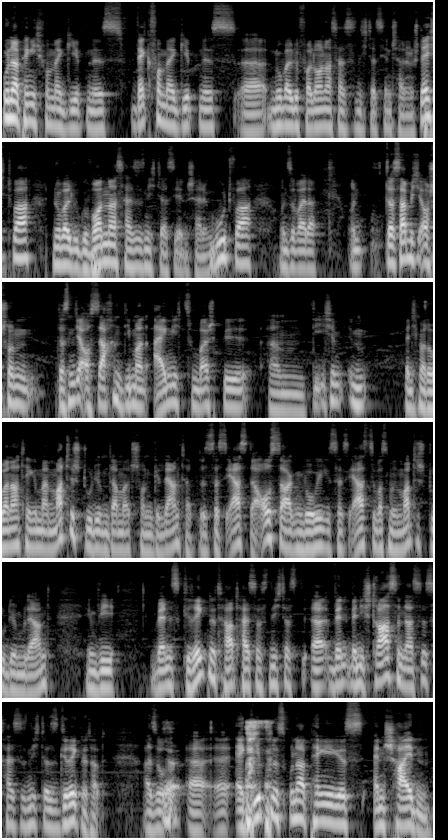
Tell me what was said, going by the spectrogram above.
unabhängig vom Ergebnis, weg vom Ergebnis. Äh, nur weil du verloren hast, heißt es nicht, dass die Entscheidung schlecht war. Nur weil du gewonnen hast, heißt es nicht, dass die Entscheidung gut war und so weiter. Und das habe ich auch schon, das sind ja auch Sachen, die man eigentlich zum Beispiel, ähm, die ich im, im, wenn ich mal drüber nachdenke, in meinem Mathestudium damals schon gelernt habe. Das ist das erste. Aussagenlogik ist das erste, was man im Mathestudium lernt. Irgendwie, wenn es geregnet hat, heißt das nicht, dass, äh, wenn, wenn die Straße nass ist, heißt es das nicht, dass es geregnet hat. Also ja. äh, äh, ergebnisunabhängiges Entscheiden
